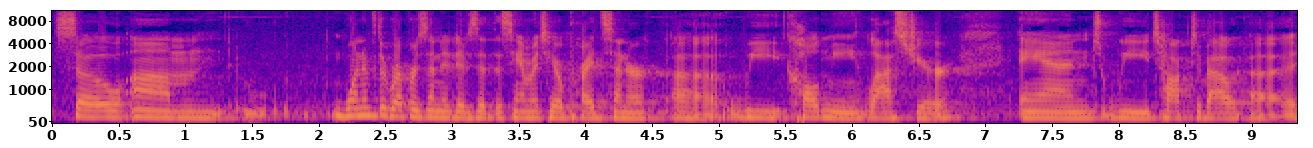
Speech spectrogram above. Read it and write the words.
So, um, one of the representatives at the San Mateo Pride Center, uh, we called me last year, and we talked about uh,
